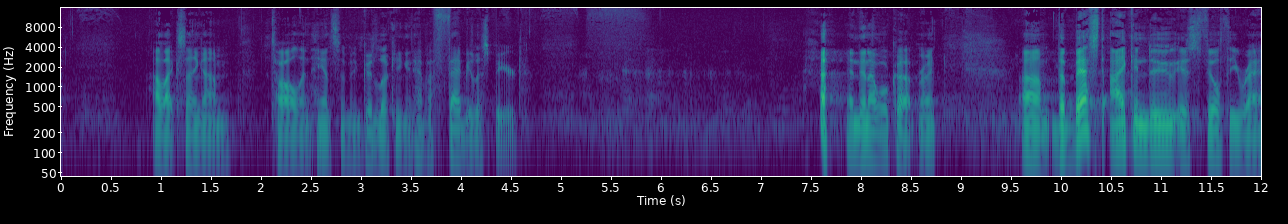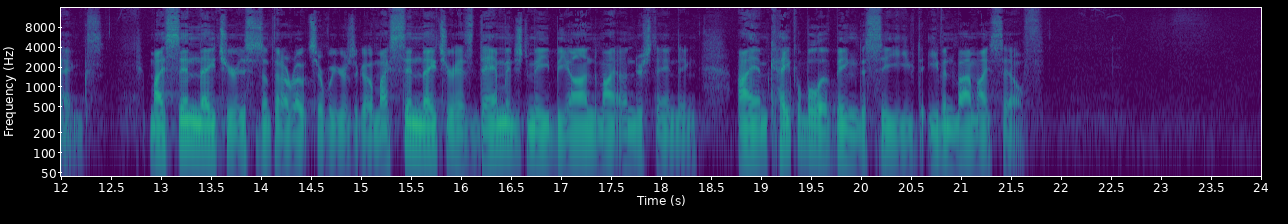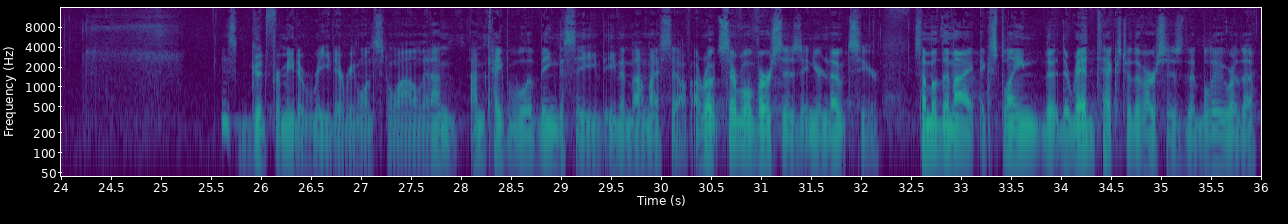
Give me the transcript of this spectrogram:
I like saying I'm tall and handsome and good looking and have a fabulous beard. and then I woke up, right? Um, the best I can do is filthy rags. My sin nature, this is something I wrote several years ago. My sin nature has damaged me beyond my understanding. I am capable of being deceived even by myself. It's good for me to read every once in a while that I'm, I'm capable of being deceived even by myself. I wrote several verses in your notes here. Some of them I explained, the, the red text are the verses, the blue are the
